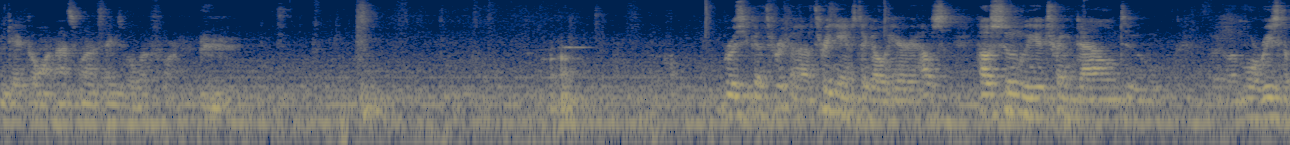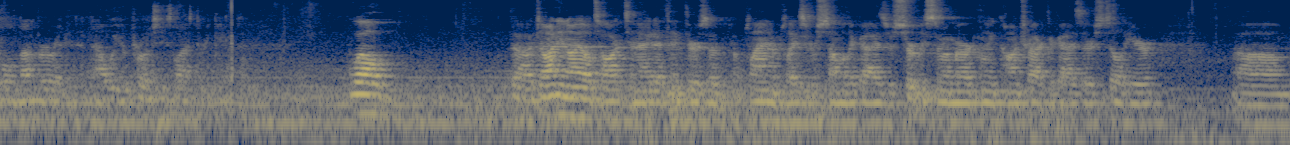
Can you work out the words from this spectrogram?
and get going. That's one of the things we'll look for. Bruce, you've got three, uh, three games to go here. How, how soon will you trim down to a more reasonable number how you approach these last three games? Well, uh, Donnie and I will talk tonight. I think there's a, a plan in place for some of the guys. There's certainly some American League contracted guys that are still here. Um,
